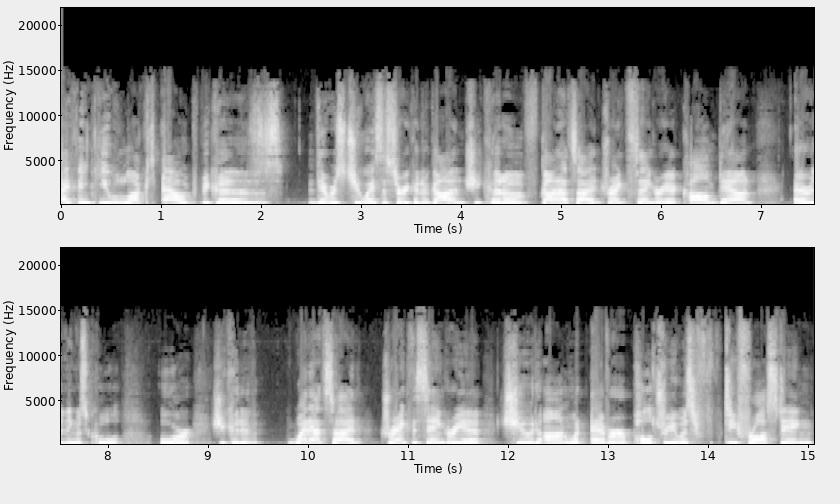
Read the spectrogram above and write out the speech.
I think you lucked out because there was two ways the story could have gone. She could have gone outside, drank the sangria, calmed down, everything was cool. Or she could have went outside, drank the sangria, chewed on whatever poultry was defrosting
